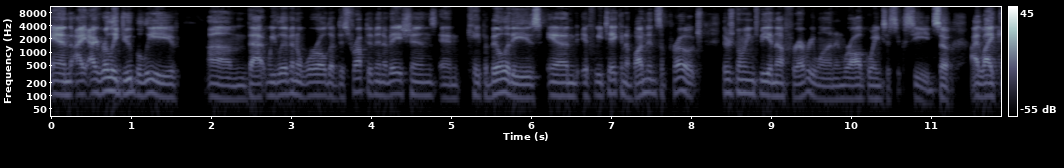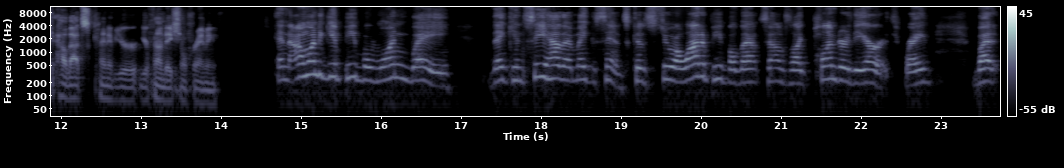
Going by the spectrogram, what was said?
And I, I really do believe um, that we live in a world of disruptive innovations and capabilities. And if we take an abundance approach, there's going to be enough for everyone, and we're all going to succeed. So I like how that's kind of your your foundational framing. And I want to give people one way they can see how that makes sense because to a lot of people that sounds like plunder the earth, right? But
